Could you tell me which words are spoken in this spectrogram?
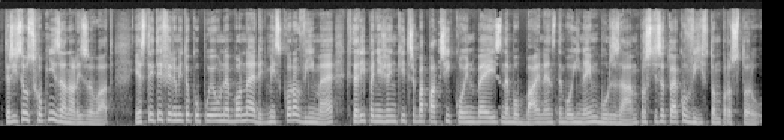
kteří jsou schopni zanalizovat, jestli ty firmy to kupují nebo ne. Teď my skoro víme, který peněženky třeba patří Coinbase nebo Binance nebo jiným burzám, prostě se to jako ví v tom prostoru.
